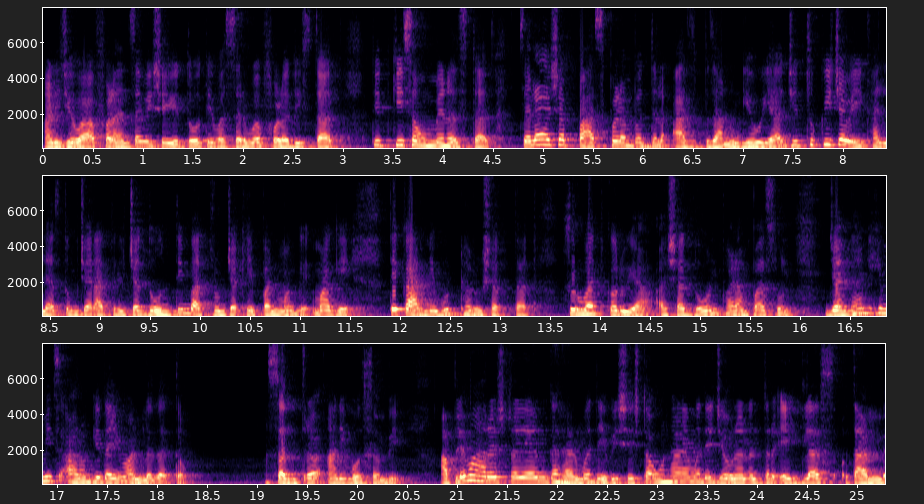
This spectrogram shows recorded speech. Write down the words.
आणि जेव्हा फळांचा विषय येतो तेव्हा सर्व फळं दिसतात तितकी सौम्य नसतात. चला अशा पाच फळांबद्दल आज जाणून घेऊया जी चुकीच्या वेळी खाल्ल्यास तुमच्या रात्रीच्या दोन तीन बाथरूमच्या खेपांमागे मागे ते कारणीभूत ठरू शकतात. सुरुवात करूया अशा दोन फळांपासून ज्यांना नेहमीच आरोग्यदायी मानलं जातं. संत्र आणि मोसंबी. आपल्या महाराष्ट्रीयन घरांमध्ये विशेषतः उन्हाळ्यामध्ये जेवणानंतर एक ग्लास तांब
